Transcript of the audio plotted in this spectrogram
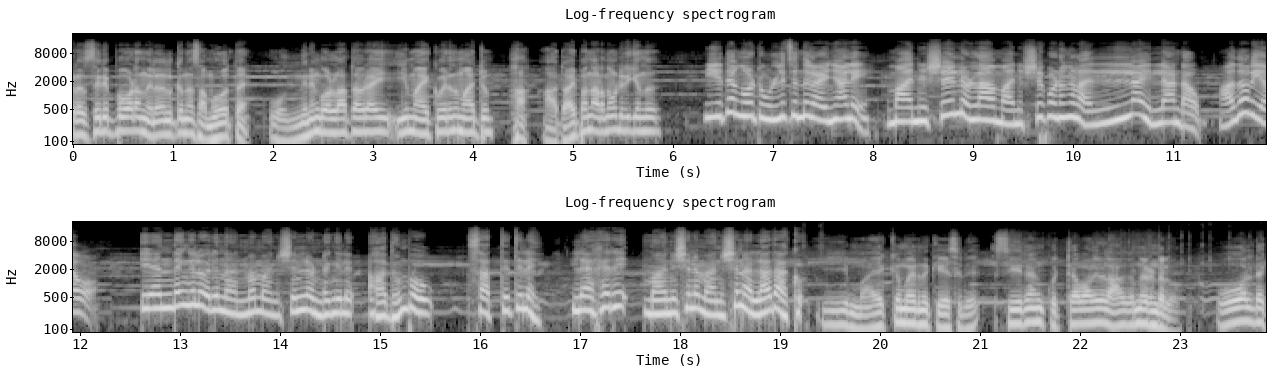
പ്രസരിപ്പോടെ നിലനിൽക്കുന്ന സമൂഹത്തെ ഒന്നിനും കൊള്ളാത്തവരായി ഈ മയക്കുമരുന്ന് മാറ്റും. ഹാ അതാ ഇപ്പൊ നടന്നുകൊണ്ടിരിക്കുന്നത്. ഇതങ്ങോട്ട് ഉള്ളിൽ ചെന്ന് കഴിഞ്ഞാലേ മനുഷ്യരിലുള്ള മനുഷ്യ ഗുണങ്ങളെല്ലാം ഇല്ലാണ്ടാവും. അതറിയാവോ? എന്തെങ്കിലും ഒരു നന്മ മനുഷ്യനിലുണ്ടെങ്കിൽ അതും പോവും. സത്യത്തിലേ ലഹരി മനുഷ്യനെ മനുഷ്യനല്ലാതാക്കും. ഈ മയക്കുമരുന്ന് കേസിൽ സ്ഥിരം കുറ്റവാളികളാകുന്നവരുണ്ടല്ലോ. ഓളുടെ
